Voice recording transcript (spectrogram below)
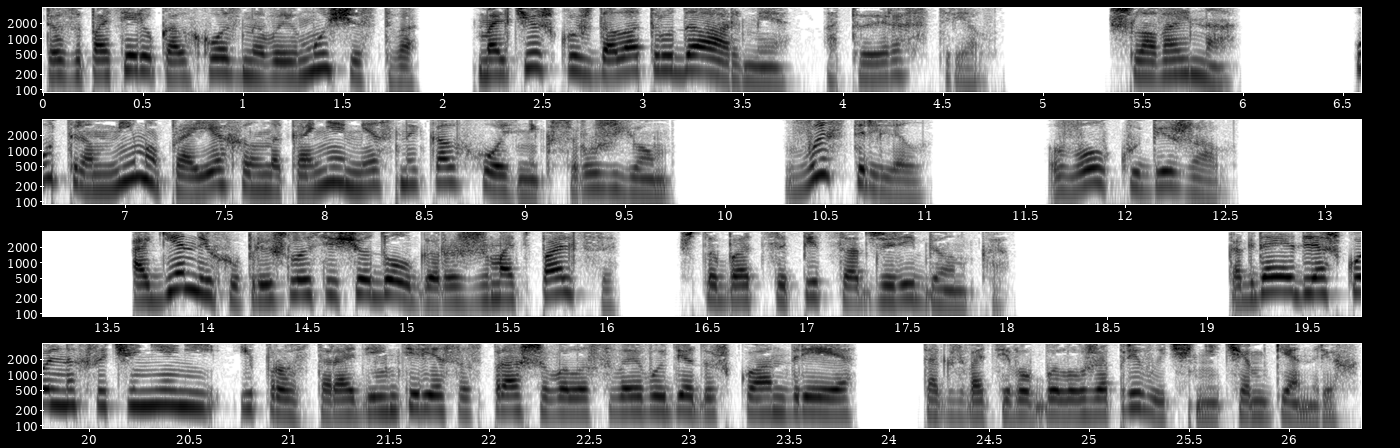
то за потерю колхозного имущества мальчишку ждала труда армия, а то и расстрел. Шла война. Утром мимо проехал на коне местный колхозник с ружьем. Выстрелил, волк убежал а Генриху пришлось еще долго разжимать пальцы, чтобы отцепиться от жеребенка. Когда я для школьных сочинений и просто ради интереса спрашивала своего дедушку Андрея, так звать его было уже привычнее, чем Генрих,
